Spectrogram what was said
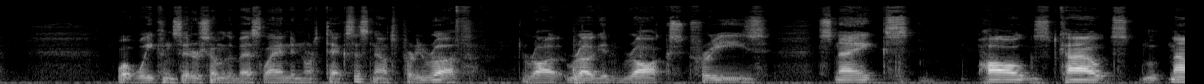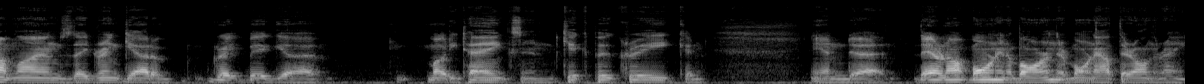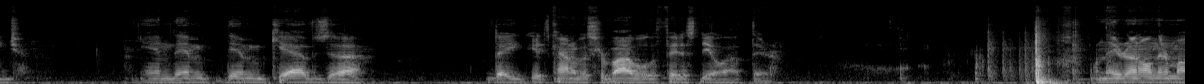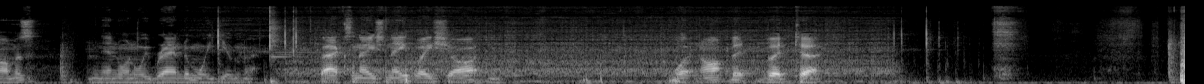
what we consider some of the best land in North Texas. Now it's pretty rough, rugged rocks, trees, snakes, hogs, coyotes, mountain lions. They drink out of great big uh, muddy tanks and Kickapoo Creek, and and uh, they are not born in a barn. They're born out there on the range and them them calves uh, they it's kind of a survival of the fittest deal out there. When they run on their mamas and then when we brand them we give them a vaccination eight way shot and whatnot but but uh,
